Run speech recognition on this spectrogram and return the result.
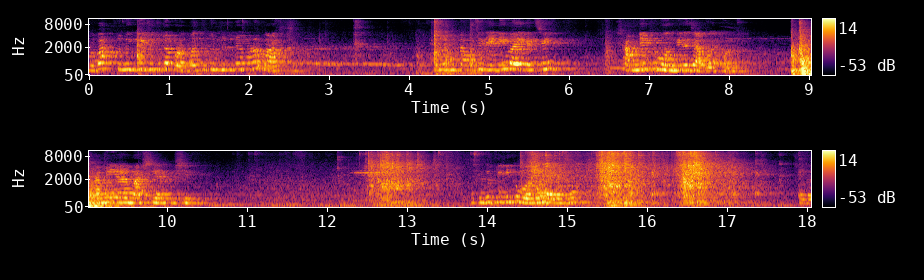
বাবা, তুমি গিয়ে জুতোটা তুমি জুতোটা মোটামুটি রেডি হয়ে গেছি। সামনে একটু মন্দিরে যাব এখন। আমি আর মাসি আর খুশি আজকে ক্লিনিকও বন্ধ হয়ে গেছে। চলো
